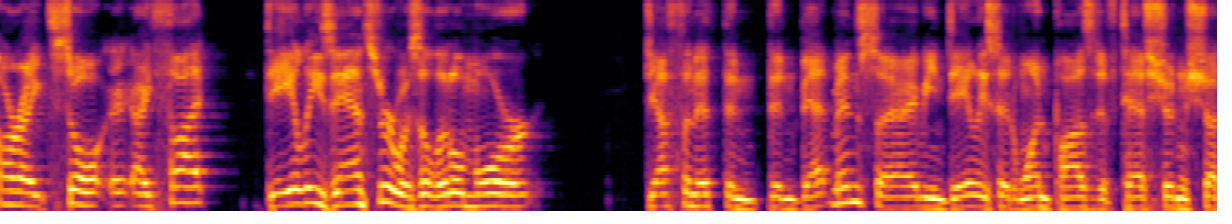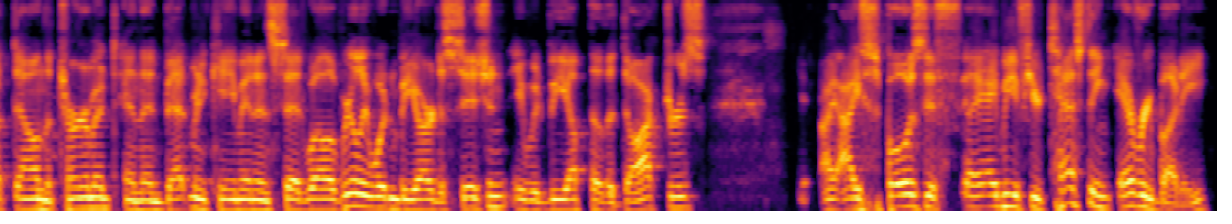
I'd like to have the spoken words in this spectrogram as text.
All right. So I thought Daly's answer was a little more definite than than Bettman's. I mean, Daly said one positive test shouldn't shut down the tournament, and then Bettman came in and said, "Well, it really wouldn't be our decision; it would be up to the doctors." I, I suppose if I mean if you're testing everybody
